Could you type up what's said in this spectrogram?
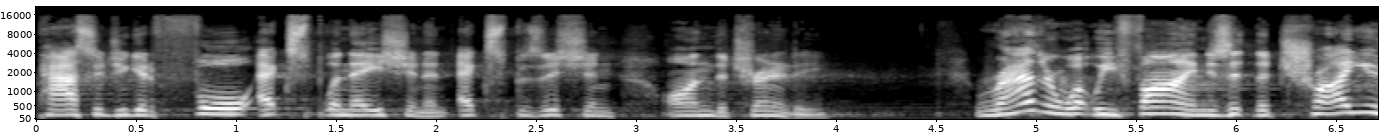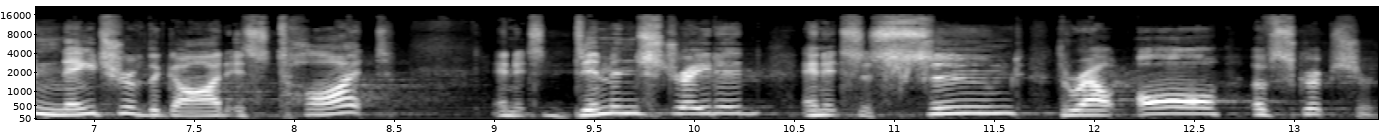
passage and get a full explanation and exposition on the Trinity. Rather, what we find is that the triune nature of the God is taught and it's demonstrated and it's assumed throughout all of Scripture.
